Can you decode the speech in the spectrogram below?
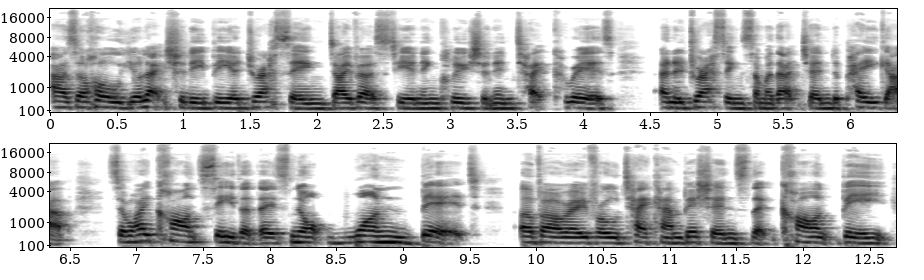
as a whole, you'll actually be addressing diversity and inclusion in tech careers and addressing some of that gender pay gap. So I can't see that there's not one bit of our overall tech ambitions that can't be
